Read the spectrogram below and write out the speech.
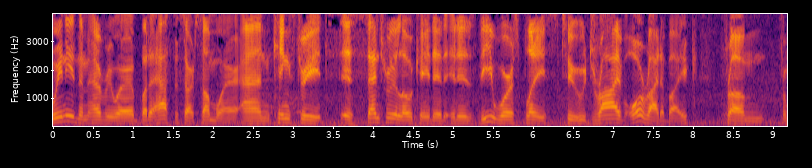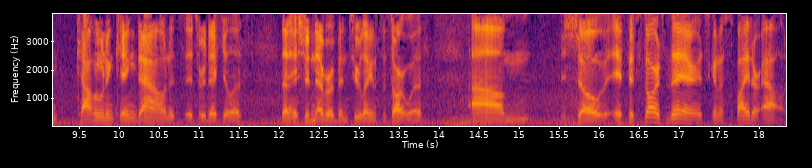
We need them everywhere, but it has to start somewhere. And King Street is centrally located. It is the worst place to drive or ride a bike from from Calhoun and King down. It's it's ridiculous that it should never have been two lanes to start with. Um, so if it starts there, it's going to spider out.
